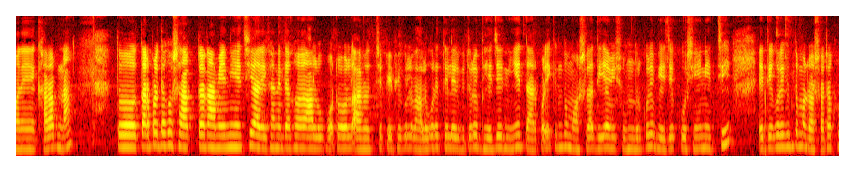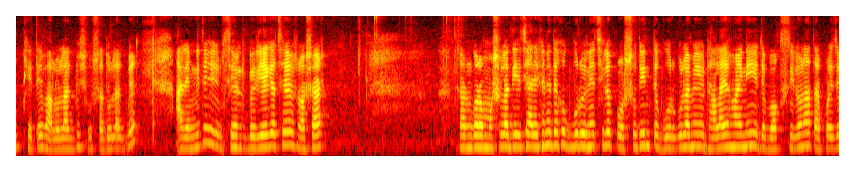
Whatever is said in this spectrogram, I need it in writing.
মানে খারাপ না। তো তারপরে দেখো শাকটা নামিয়ে নিয়েছি, আর এখানে দেখো আলু, পটল, আর হচ্ছে পেঁপেগুলো ভালো করে তেলের ভিতরে ভেজে নিয়ে তারপরে কিন্তু মশলা দিয়ে আমি সুন্দর করে ভেজে কষিয়ে নিচ্ছি। এতে করে কিন্তু আমার রসাটা খুব খেতে ভালো লাগবে, সুস্বাদু লাগবে। আর এমনিতে সেন্ট বেরিয়ে গেছে রসার। কারণ গরম মশলা দিয়েছি। আর এখানে দেখো গুড় এনেছিল পরশু দিন তো গুড়গুলো আমি ঢালাই হয়নি। যে বক্স ছিল না, তারপরে যে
